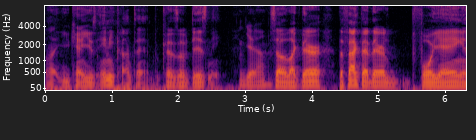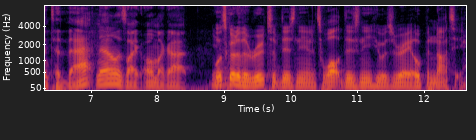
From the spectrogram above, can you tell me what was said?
Like you can't use any content because of Disney. yeah, So like they're the fact that they're foyering into that now is like, oh my god. Well, let's go to the roots of Disney, and it's Walt Disney, who was very open Nazi.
